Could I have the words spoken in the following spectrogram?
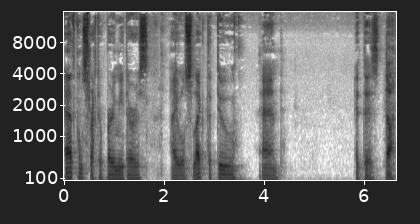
Add constructor parameters. I will select the two and it is done.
